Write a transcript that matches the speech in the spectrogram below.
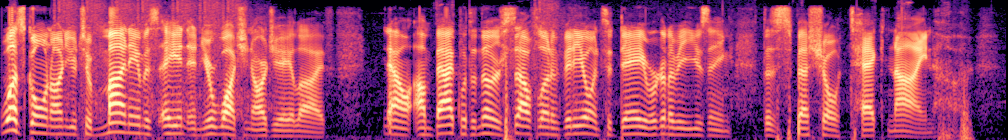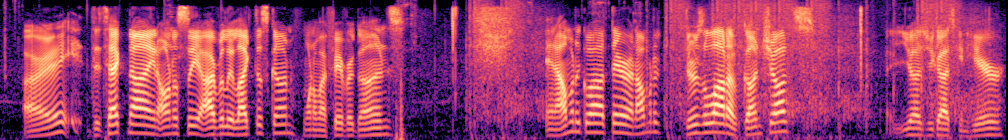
What's going on YouTube? My name is Aiden and you're watching RGA Live. Now, I'm back with another South London video and today we're going to be using the special Tec 9. Alright, the Tec 9, honestly, I really like this gun. One of my favorite guns. And I'm going to go out there and I'm going to... There's a lot of gunshots, you, as you guys can hear.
